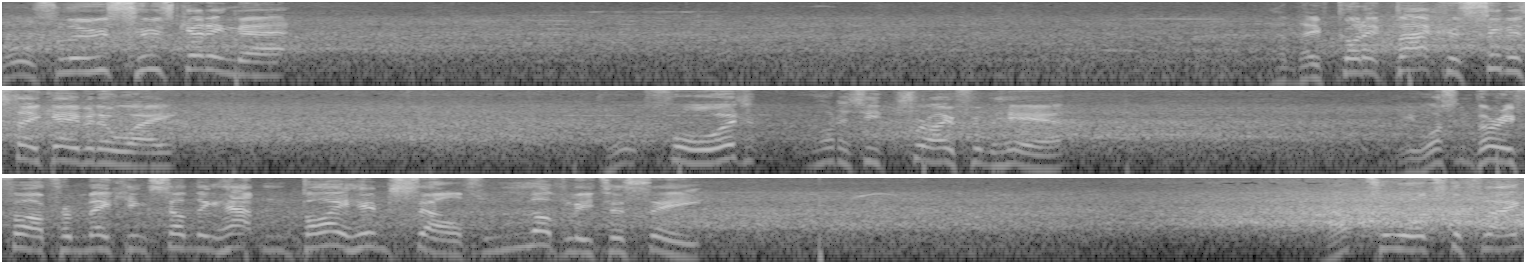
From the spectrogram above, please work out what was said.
Ball's loose, who's getting there? And they've got it back as soon as they gave it away. Brought forward, what does he try from here? He wasn't very far from making something happen by himself. Lovely to see. Out towards the flank.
